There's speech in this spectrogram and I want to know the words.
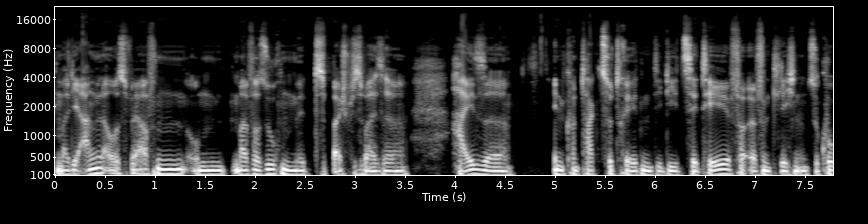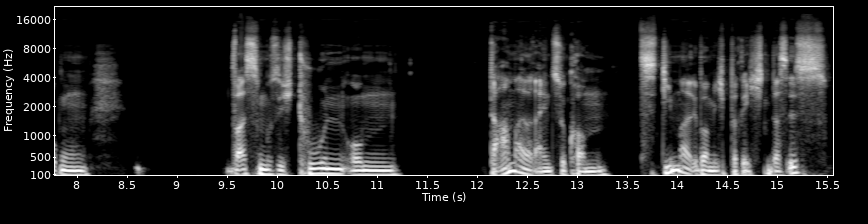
mal die Angel auswerfen, um mal versuchen, mit beispielsweise Heise in Kontakt zu treten, die die CT veröffentlichen und zu gucken, was muss ich tun, um da mal reinzukommen, dass die mal über mich berichten. Das ist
